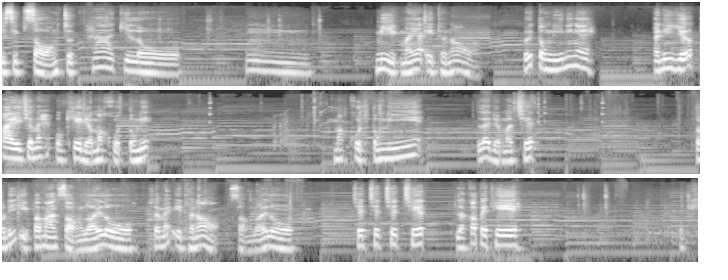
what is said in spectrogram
42.5 กิโล อืม มีอีกไหมอะเอทานอลอะเฮ้ย ตรงนี้นี่ไง อันนี้เยอะไปใช่ไหมโอเค เดี๋ยวมาขุดตรงนี้ มาขุดตรงนี้ แล้วเดี๋ยวมาเช็ด ตัวนี้อีกประมาณ 200 โล ใช่ไหมอีเทอร์นอล200 โล เช็ดเช็ดเช็ดเช็ดแล้วก็ไปเท โอเค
